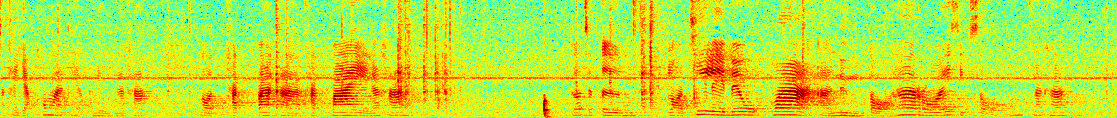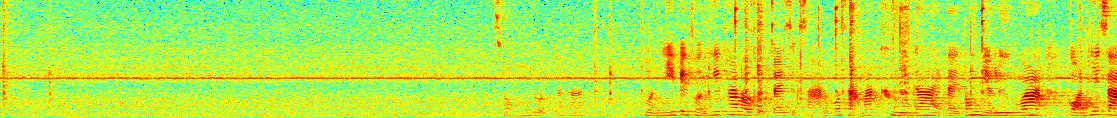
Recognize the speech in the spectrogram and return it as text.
จะขยับเข้ามาแถวหนึ่งนะคะ หลอดถัดไปถัดไปนะคะ ก็จะเติมหลอดที่เลเบลว่าอ่า1ต่อ 512 นะคะสองหยดนะคะส่วนนี้เป็นส่วนที่ถ้าเราสนใจศึกษาเราก็สามารถคืนได้ แต่ต้องอย่าลืมว่าก่อนที่จะ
